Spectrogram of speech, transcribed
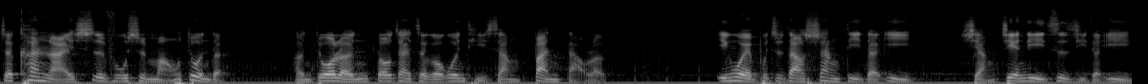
这看来似乎是矛盾的。很多人都在这个问题上绊倒了，因为不知道上帝的意，想建立自己的意，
